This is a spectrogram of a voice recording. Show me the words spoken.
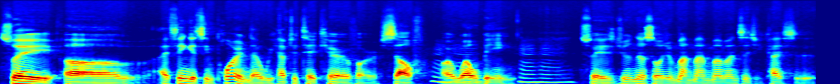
所以呃、i think it's important that we have to take care of ourselves, our well-being。所以就那时候就慢慢慢慢自己开始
